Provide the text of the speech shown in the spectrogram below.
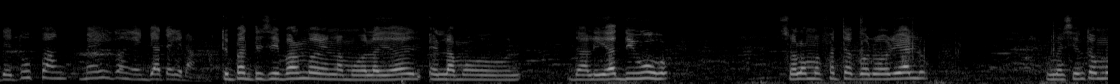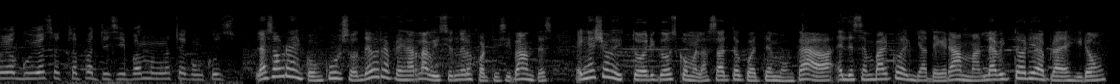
de Tuxpan, México, en el Yate Granma. Estoy participando en la modalidad, en la modalidad dibujo, solo me falta colorearlo me siento muy orgulloso de estar participando en este concurso. Las obras en concurso deben reflejar la visión de los participantes en hechos históricos como el asalto a Cuartel Moncada, el desembarco del Yate Granma, la victoria de Playa de Girón,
